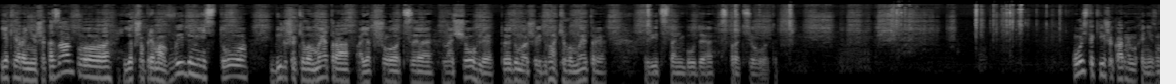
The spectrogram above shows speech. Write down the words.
Як я раніше казав, якщо пряма видимість, то більше кілометра, а якщо це на щоглі, то я думаю, що і 2 кілометри відстань буде спрацьовувати. Ось такий шикарний механізм.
